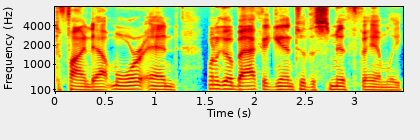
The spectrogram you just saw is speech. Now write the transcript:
to find out more. And I want to go back again to the Smith family.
